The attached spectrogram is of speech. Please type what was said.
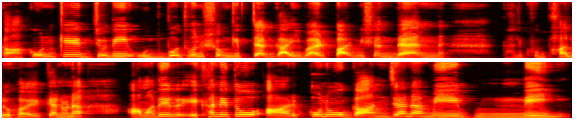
কাঁকনকে যদি উদ্বোধন সঙ্গীতটা গাইবার পারমিশন দেন, তাহলে খুব ভালো হয়। কেননা আমাদের এখানে তো আর কোনো গান জানা মেয়ে নেই।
